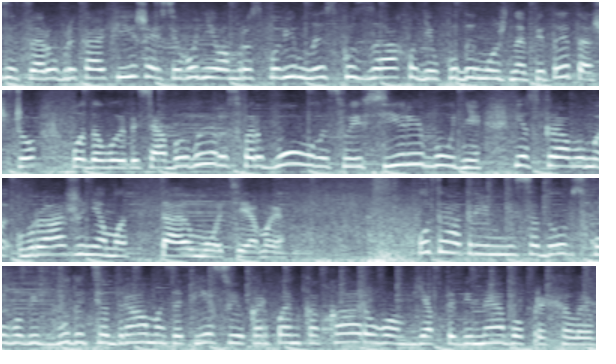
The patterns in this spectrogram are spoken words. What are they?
друзі, це рубрика Афіша. І сьогодні я вам розповім низку заходів, куди можна піти та що подивитися, аби ви розфарбовували свої сірі будні яскравими враженнями та емоціями. У театрі імені Садовського відбудеться драма за п'єсою Карпенка Карого Я б тобі небо прихилив.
